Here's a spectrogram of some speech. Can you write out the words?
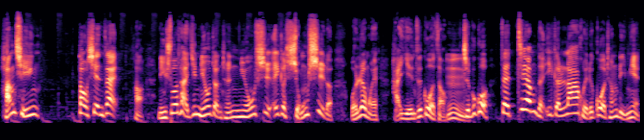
行情到现在。好，你说它已经扭转成牛市一个熊市了，我认为还言之过早。嗯，只不过在这样的一个拉回的过程里面，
